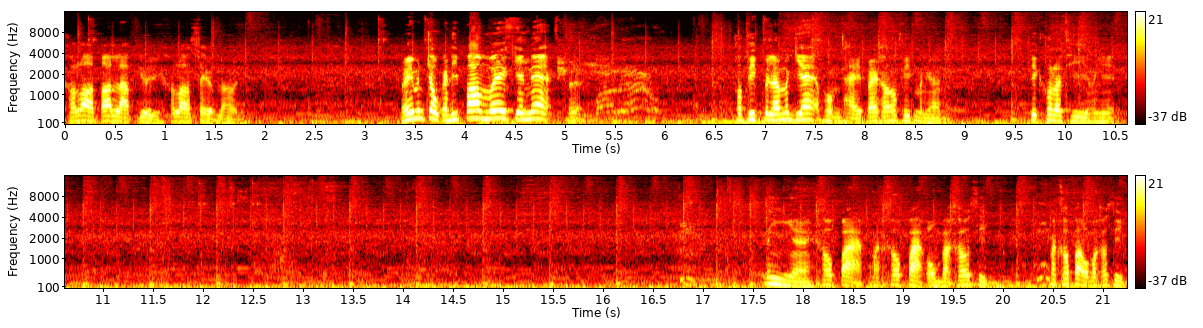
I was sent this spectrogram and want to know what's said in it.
เขารอต้อนรับอยู่ดิเขารอเสิร์ฟเราดิ เฮ้ยมันจบกันที่ป้อมเว้ยเกมเนี้ยเออมาแล้วเขาฟิกไปแล้วเมื่อกี้ผมถ่ายไปเขาก็ฟิกเหมือนกัน ฟิกคนละทีเมื่อกี้นี่ไงเข้าปากมาเข้าปากองค์ปากเข้าสิงมาเข้าปากองค์ปากเข้าสิง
